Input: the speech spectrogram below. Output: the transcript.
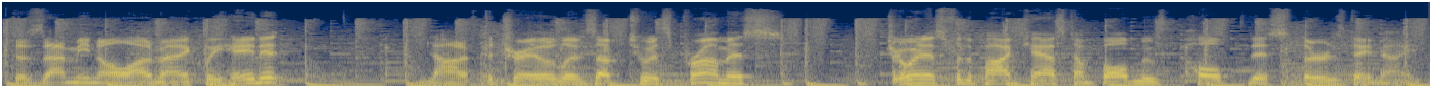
Does that mean I'll automatically hate it? Not if the trailer lives up to its promise. Join us for the podcast on Bald Move Pulp this Thursday night.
